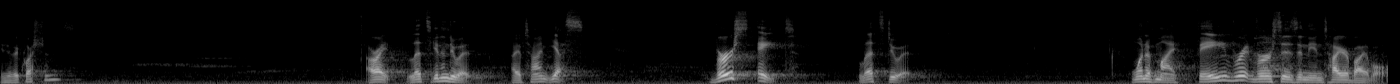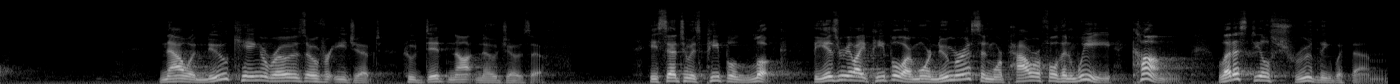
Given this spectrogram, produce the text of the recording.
Any other questions? All right, let's get into it. I have time? Yes. Verse 8. Let's do it. One of my favorite verses in the entire Bible. Now a new king arose over Egypt who did not know Joseph. He said to his people, Look, the Israelite people are more numerous and more powerful than we. Come, let us deal shrewdly with them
